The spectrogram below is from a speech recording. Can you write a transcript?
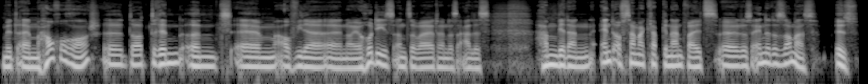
mit einem Hauch Orange äh, dort drin und ähm, auch wieder äh, neue Hoodies und so weiter. Und das alles haben wir dann End of Summer Club genannt, weil es äh, das Ende des Sommers ist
